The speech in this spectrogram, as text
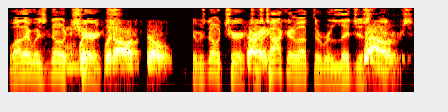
well, there was no church. Would also, there was no church. Sorry? He's talking about the religious Well, leaders.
